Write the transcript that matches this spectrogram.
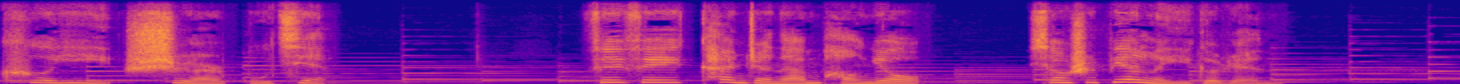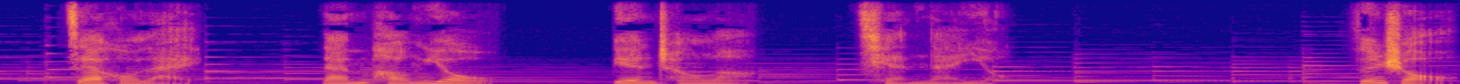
刻意视而不见。菲菲看着男朋友。像是变了一个人。再后来，男朋友变成了前男友。分手，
